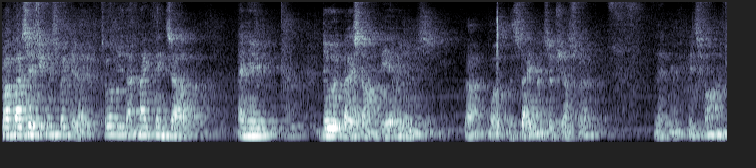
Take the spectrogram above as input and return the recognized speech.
Prabhupada says you can speculate, so long as you don't make things up and you do it based on the evidence, right, what the statements of Shastra, then it's fine.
